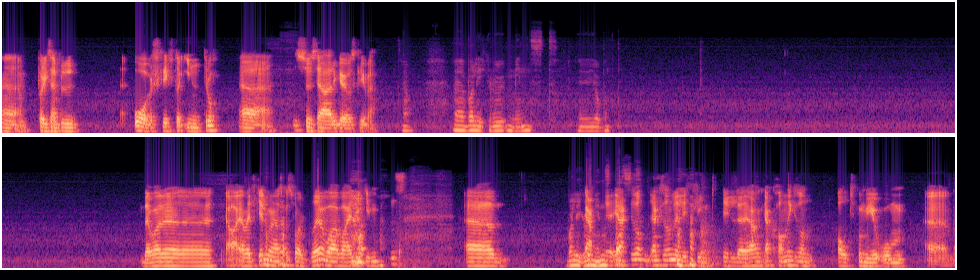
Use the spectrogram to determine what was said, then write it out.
eh, f.eks. overskrift og intro. Eh, Syns jeg er gøy å skrive. Ja. Hva liker du minst i jobben? Det var eh, Ja, jeg vet ikke helt hvordan jeg skal svare på det. Hva, hva jeg liker minst. Uh, hva liker du minst? Jeg, jeg, er sånn, jeg er ikke sånn veldig flink til eh, Jeg, jeg kan ikke sånn altfor mye om uh,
